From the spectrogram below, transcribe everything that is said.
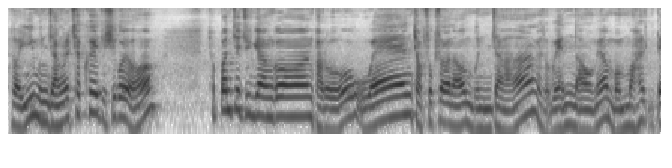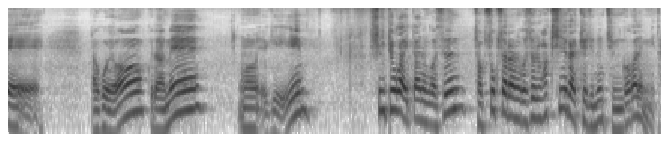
그래서 이 문장을 체크해 주시고요. 첫 번째 중요한 건 바로 when 접속사가 나온 문장. 그래서 when 나오면 뭐뭐 할 때라고요. 그 다음에 어, 여기 쉼표가 있다는 것은 접속사라는 것을 확실히 가르쳐주는 증거가 됩니다.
